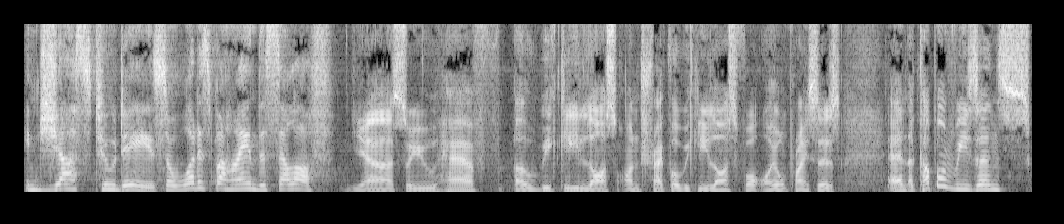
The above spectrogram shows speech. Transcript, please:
in just two days. So what is behind the sell-off? Yeah, so you have a weekly loss on track for weekly loss for oil prices. And a couple of reasons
